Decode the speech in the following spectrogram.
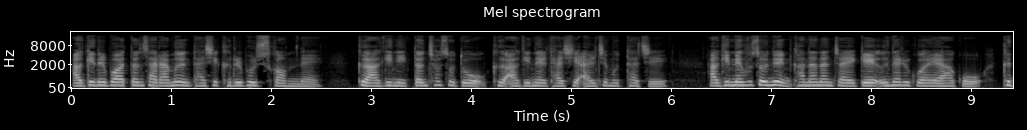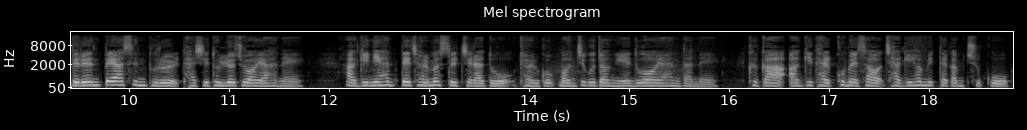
악인을 보았던 사람은 다시 그를 볼 수가 없네. 그 악인이 있던 처소도 그 악인을 다시 알지 못하지. 악인의 후손은 가난한 자에게 은혜를 구해야 하고 그들은 빼앗은 불을 다시 돌려주어야 하네. 악인이 한때 젊었을지라도 결국 먼지구덩이에 누워야 한다네. 그가 악이 달콤해서 자기 혀 밑에 감추고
